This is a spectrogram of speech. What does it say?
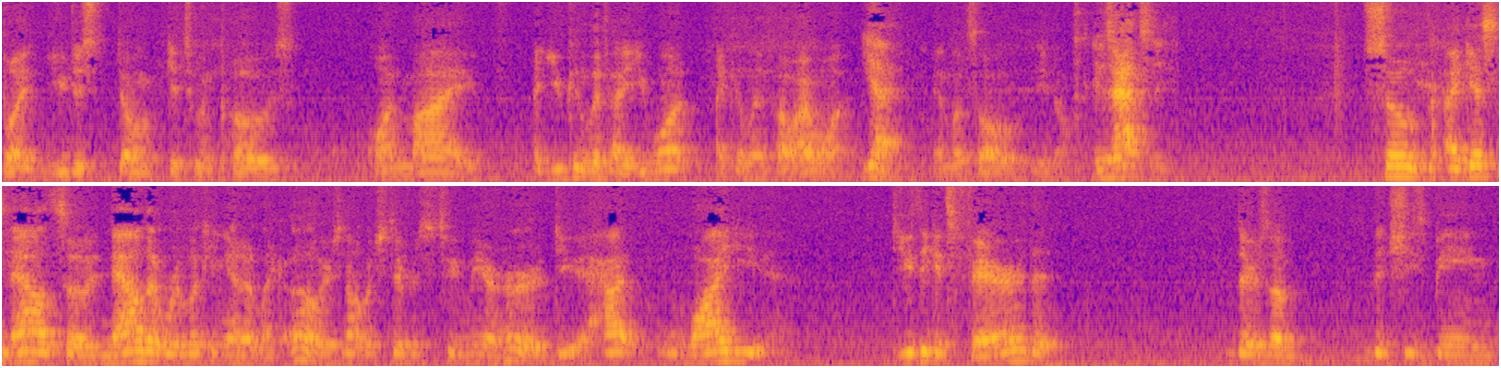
but you just don't get to impose on my, you can live how you want, I can live how I want. Yeah, And let's all, you know. exactly. So I guess now, so now that we're looking at it like, oh, there's not much difference between me or her. Do you, how, why do you, do you think it's fair that there's a that she's being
